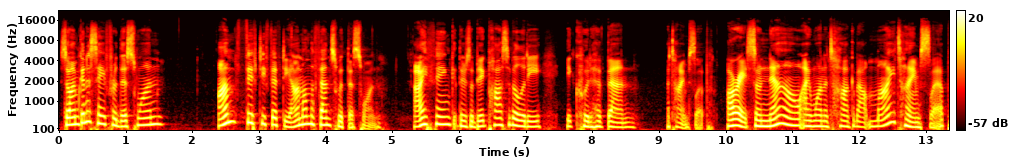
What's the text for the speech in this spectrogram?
So I'm going to say for this one, I'm 50 50. I'm on the fence with this one. I think there's a big possibility it could have been a time slip. All right, so now I want to talk about my time slip,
